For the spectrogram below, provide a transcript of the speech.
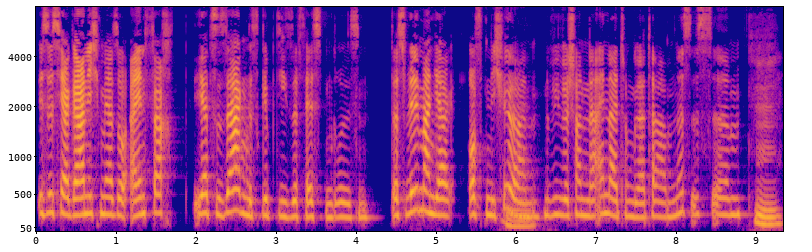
ist es ja gar nicht mehr so einfach, ja zu sagen, es gibt diese festen Größen. Das will man ja oft nicht hören, hm. wie wir schon in der Einleitung gehört haben. Das ist, ähm, hm.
